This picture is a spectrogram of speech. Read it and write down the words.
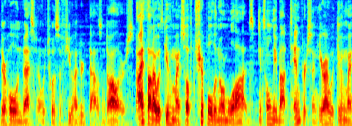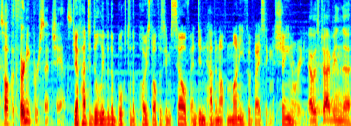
their whole investment, which was a few hundred thousand dollars. I thought I was giving myself triple the normal odds. It's only about 10%. Here I was giving myself a 30% chance. Jeff had to deliver the books to the post office himself and didn't have enough money for basic machinery. I was driving the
